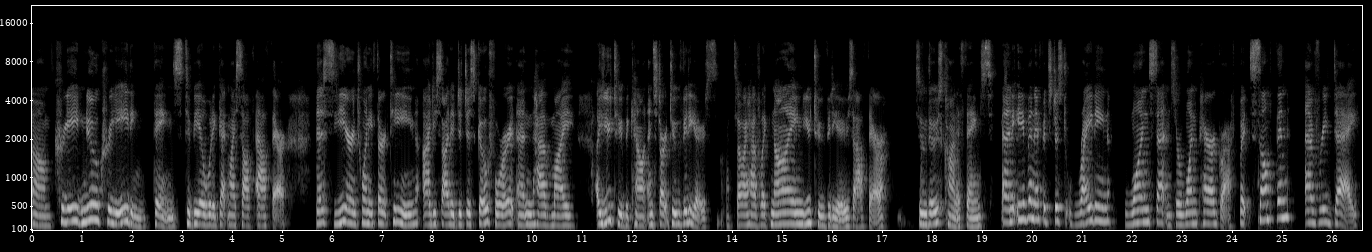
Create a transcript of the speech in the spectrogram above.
um, create new creating things to be able to get myself out there this year in 2013, I decided to just go for it and have my a YouTube account and start do videos. So I have like nine YouTube videos out there. So those kind of things. And even if it's just writing one sentence or one paragraph, but something every day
